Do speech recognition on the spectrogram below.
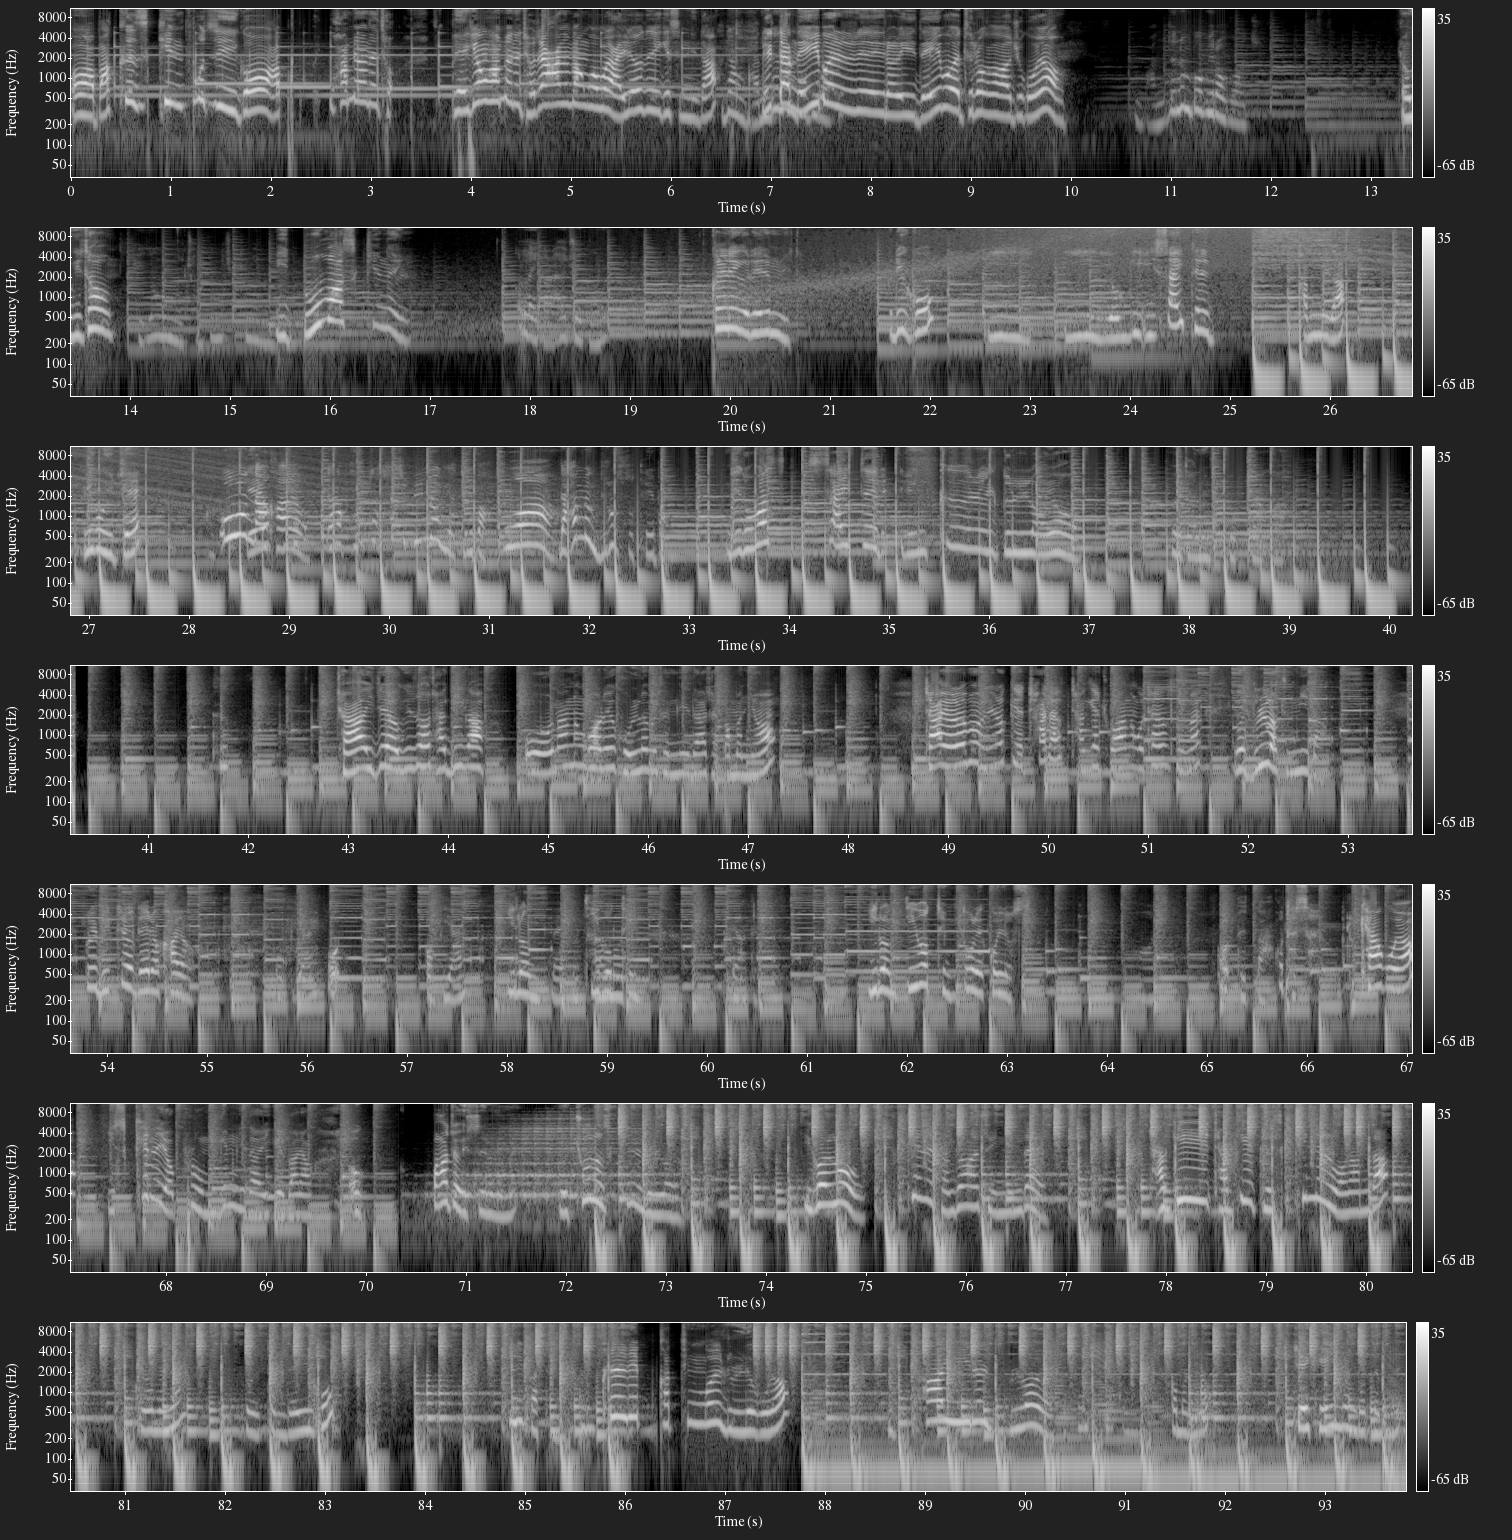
어 마크 스킨 포즈 이거 앞 화면에 저 배경 화면에 저장하는 방법을 알려드리겠습니다. 그냥 만드는 일단 법이라- 네이버에 네이버에 들어가가지고요. 만드는 법이라고 하지. 여기서 배경을 적용시키면 이 노바 스킨을 클릭을 해주고 클릭을 해줍니다. 그리고 이, 이 여기 이 사이트를 갑니다. 그리고 이제 오, 나, 내려가요. 야, 나 구독자 41명이야. 대박. 우와 나 한 명 늘었어. 대박. 이제 노바 사이트 링크를 눌러요. 여기다는 구독자가. 자 이제 여기서 자기가 원하는 거를 고르면 됩니다. 잠깐만요. 자 여러분 이렇게 찾아 자기가 좋아하는 걸 찾았으면 이거 눌러줍니다. 그리고 밑으로 내려가요. 어, 미안. 이런 나 이거 디버템 해야 돼. 이런 디버템 또래 걸렸어. 어, 어, 됐다. 어 됐어요. 이렇게 하고요. 이 스킨을 옆으로 옮깁니다. 이게 만약 어, 빠져 있으면 이 추드 스킨을 눌러요. 이걸로 스킨을 변경할 수 있는데 자기 같은 걸 누르고요. 이 파일을 눌러요. 잠깐만요. 제 개인용 것 때문에.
